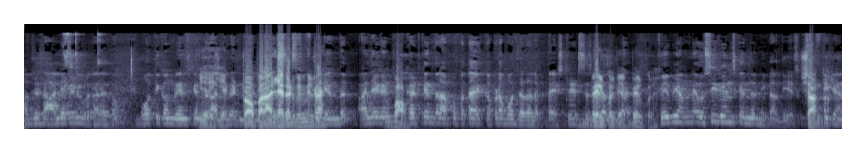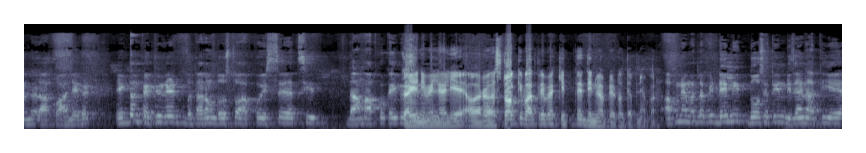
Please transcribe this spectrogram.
अब जैसे आलिया कट भी बता देता हूँ बहुत ही कम रेंज के अंदर देखिए, आलिया कट आलिया कट भी मिल रहा है। अंदर। आलिया कट के अंदर आपको पता है कपड़ा बहुत ज़्यादा लगता है स्ट्रेट से बिल्कुल भैया, बिल्कुल। फिर भी हमने उसी रेंज के अंदर निकाल दिया इसको के अंदर आपको आलिया कट। एकदम फैक्ट्री रेट बता रहा हूँ दोस्तों आपको इससे अच्छी दाम आपको कहीं पे कहीं नहीं मिलने वाली है और स्टॉक की बात करें भाई कितने दिन में अपडेट होते हैं अपने पर अपने मतलब कि डेली दो से तीन डिज़ाइन आती है।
